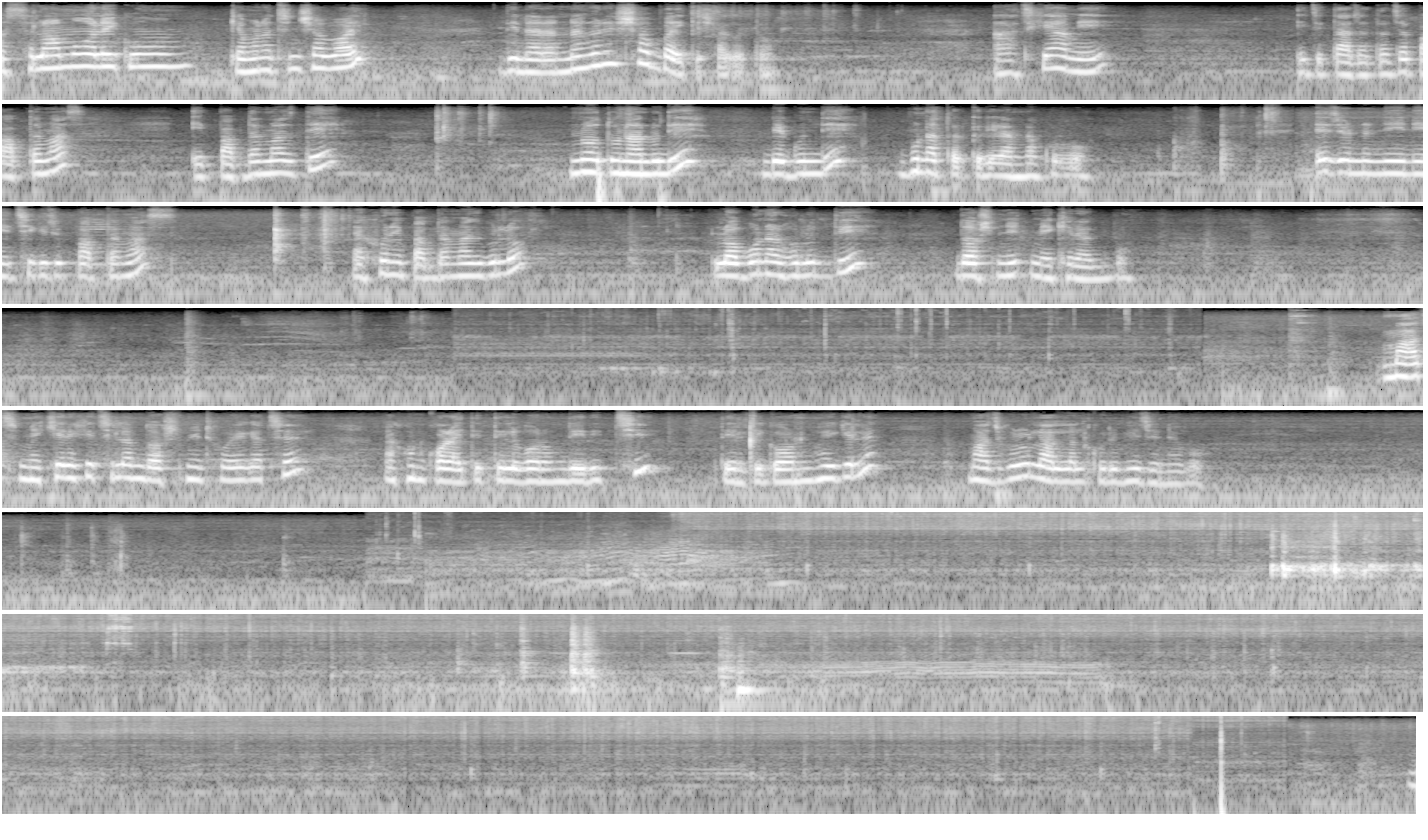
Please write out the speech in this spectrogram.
আসসালামু আলাইকুম। কেমন আছেন সবাই? দিনা রান্নাঘরে সবাইকে স্বাগত। আজকে আমি এই যে তাজা তাজা পাবদা মাছ, এই পাবদা মাছ দিয়ে নতুন আলু দিয়ে, বেগুন দিয়ে ভুনা তরকারি রান্না করব। এই জন্য নিয়ে নিয়েছি কিছু পাবদা মাছ। এখন এই পাবদা মাছগুলো লবণ আর হলুদ দিয়ে দশ মিনিট মেখে রাখব। মাছ মেখে রেখেছিলাম, দশ মিনিট হয়ে গেছে। এখন কড়াইতে তেল গরম দিয়ে দিচ্ছি। তেলটি গরম হয়ে গেলে মাছগুলো লাল লাল করে ভেজে নেব।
